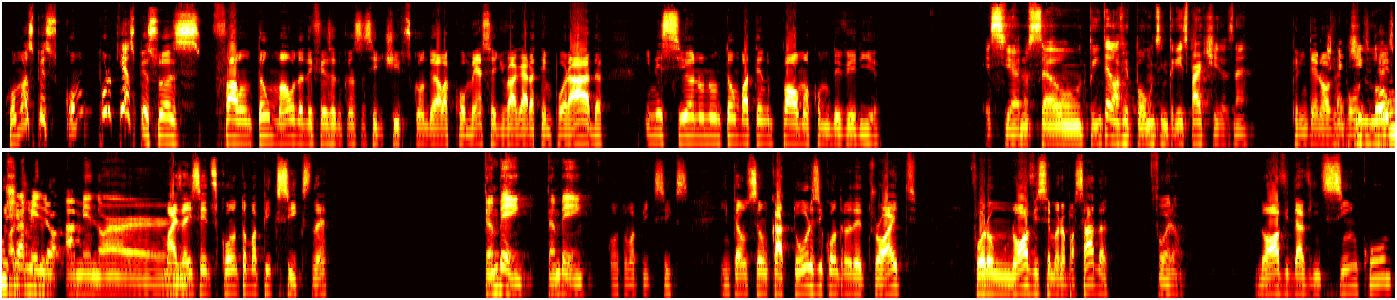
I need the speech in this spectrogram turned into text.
Como as pessoas, como, por que as pessoas falam tão mal da defesa do Kansas City Chiefs quando ela começa devagar a temporada e nesse ano não estão batendo palma como deveria? Esse ano são 39 pontos em três partidas, né? 39 é pontos. De longe a, melhor, a menor. Mas aí você desconta uma pick six, né? Também, também contra uma pick six. Então são 14 contra Detroit. Foram 9 semana passada? Foram. 9 dá 25,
